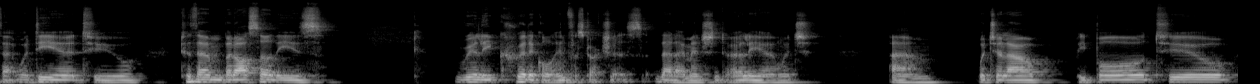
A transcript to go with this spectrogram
that were dear to to them, but also these really critical infrastructures that I mentioned earlier, which um, which allow people to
